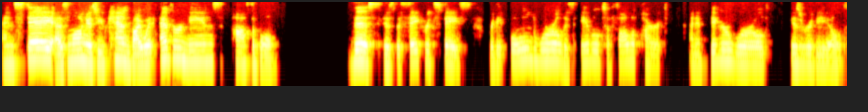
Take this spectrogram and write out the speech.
and stay as long as you can by whatever means possible. This is the sacred space where the old world is able to fall apart and a bigger world is revealed.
